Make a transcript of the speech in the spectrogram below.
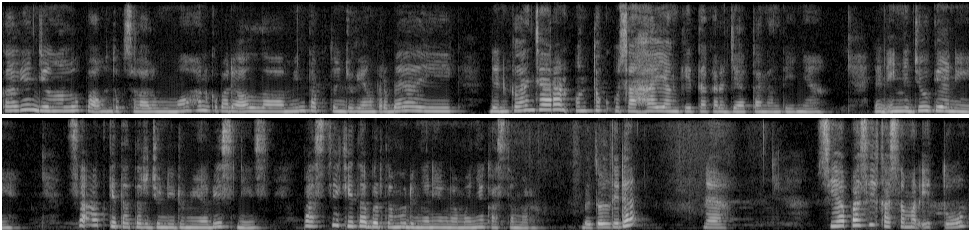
kalian jangan lupa untuk selalu memohon kepada Allah, minta petunjuk yang terbaik, dan kelancaran untuk usaha yang kita kerjakan nantinya. Dan ingat juga nih, saat kita terjun di dunia bisnis, pasti kita bertemu dengan yang namanya customer. Betul tidak? Nah, siapa sih customer itu?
